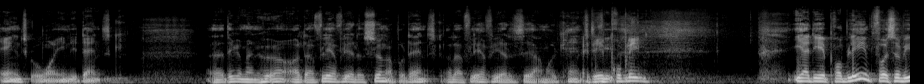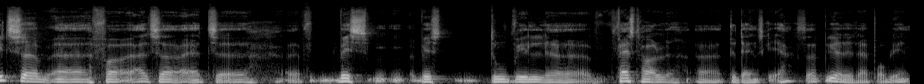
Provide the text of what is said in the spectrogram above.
engelske ord ind i dansk. Uh, det kan man høre, og der er flere og flere, der synger på dansk, og der er flere og flere, der ser amerikansk. Er det et problem? Ja, det er et problem for så vidt, uh, for altså, at uh, hvis, hvis du vil uh, fastholde uh, det danske, ja, så bliver det da et problem.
